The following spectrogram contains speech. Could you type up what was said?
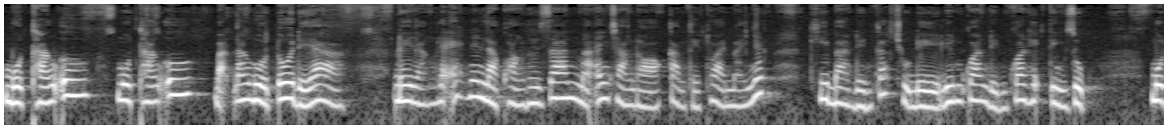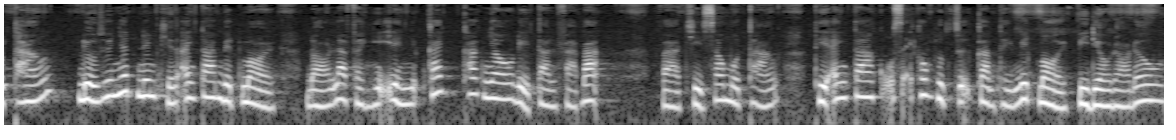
Một tháng ư, một tháng ư, bạn đang đùa tôi đấy à? Đây đáng lẽ nên là khoảng thời gian mà anh chàng đó cảm thấy thoải mái nhất khi bàn đến các chủ đề liên quan đến quan hệ tình dục. Một tháng, điều duy nhất nên khiến anh ta mệt mỏi đó là phải nghĩ đến những cách khác nhau để tàn phá bạn. Và chỉ sau một tháng thì anh ta cũng sẽ không thực sự cảm thấy mệt mỏi vì điều đó đâu.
